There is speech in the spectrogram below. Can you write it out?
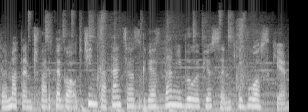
Tematem czwartego odcinka Tańca z Gwiazdami były piosenki włoskie.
